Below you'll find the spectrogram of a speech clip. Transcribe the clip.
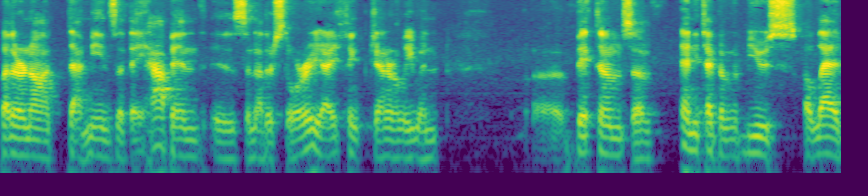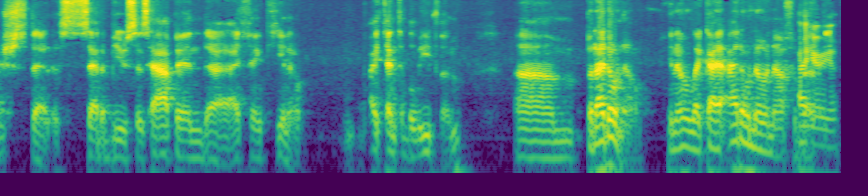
Whether or not that means that they happened is another story. I think generally when uh, victims of any type of abuse allege that said abuse has happened, uh, I think you know I tend to believe them, um, but I don't know. You know, like I, I don't know enough I hear you. to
